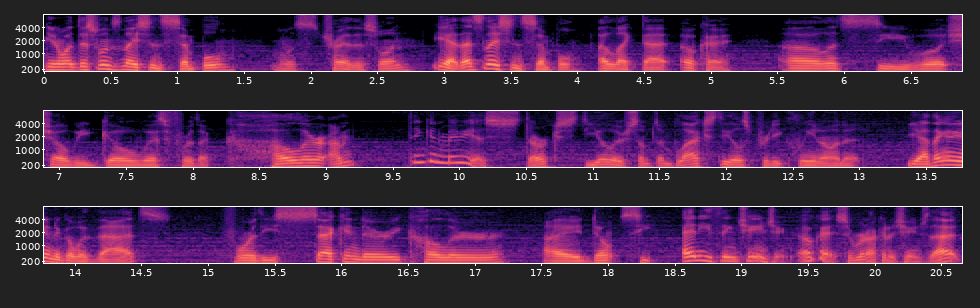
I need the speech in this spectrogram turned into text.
You know what? This one's nice and simple. Let's try this one. Yeah, that's nice and simple. I like that. Okay. Uh, let's see. What shall we go with for the color? I'm thinking maybe a stark steel or something. Black steel is pretty clean on it. Yeah, I think I'm going to go with that. For the secondary color, I don't see anything changing. Okay, so we're not going to change that.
